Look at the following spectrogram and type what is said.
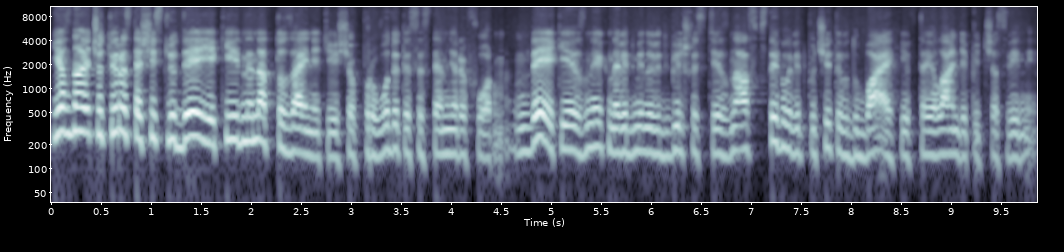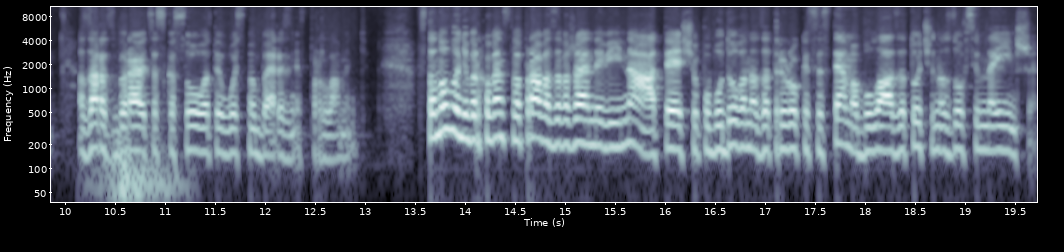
Я знаю 406 людей, які не надто зайняті, щоб проводити системні реформи. Деякі з них, на відміну від більшості з нас, встигли відпочити в Дубаях і в Таїланді під час війни, а зараз збираються скасовувати 8 березня в парламенті. Встановленню верховенства права заважає не війна, а те, що побудована за три роки система була заточена зовсім на інше,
